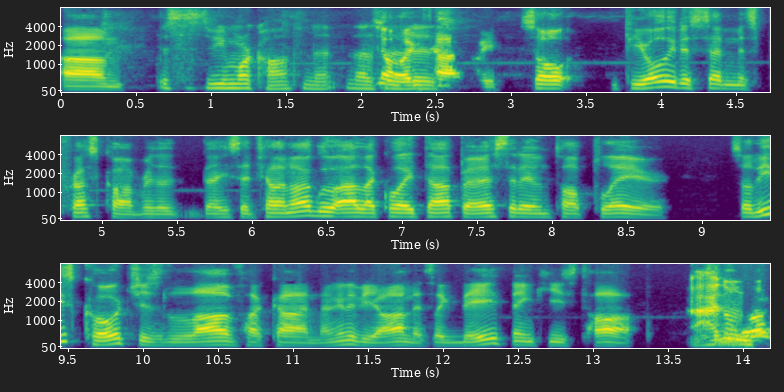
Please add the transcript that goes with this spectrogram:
um, This is to be more confident. That's no, what it is. exactly. So Pioli just said in his press conference that, that he said Çalhanoğlu a la qualità per essere un top player. So these coaches love Hakan. I'm gonna be honest, like they think he's top. I don't know what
